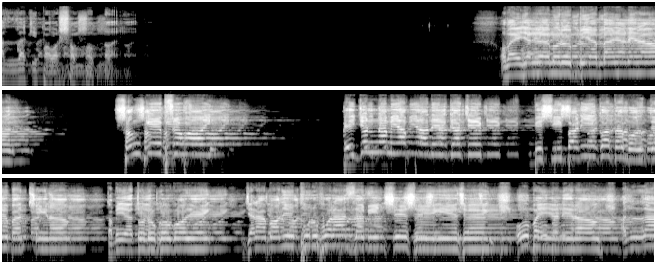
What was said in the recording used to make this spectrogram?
আল্লাহকে পাওয়া সম্ভব নয়। ও ভাই জানেরা মুরব্বী আব্বা সংক্ষেপ সময়। এই জন্য আমি আপনাদের কাছে বেশি বাড়ি কথা বলতে পারছি না। তবে এতটুকু বলে যারা বলে ফুরফুরা জমিন শেষ হয়ে গিয়েছে ও ভাইয়ানেরা আল্লাহ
